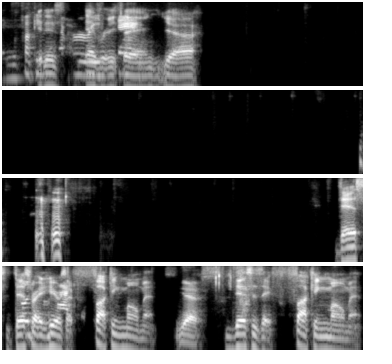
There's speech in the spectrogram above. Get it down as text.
fucking it is everything. Yeah. This this Oh, right here is a fucking moment. yes. This is a fucking moment.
